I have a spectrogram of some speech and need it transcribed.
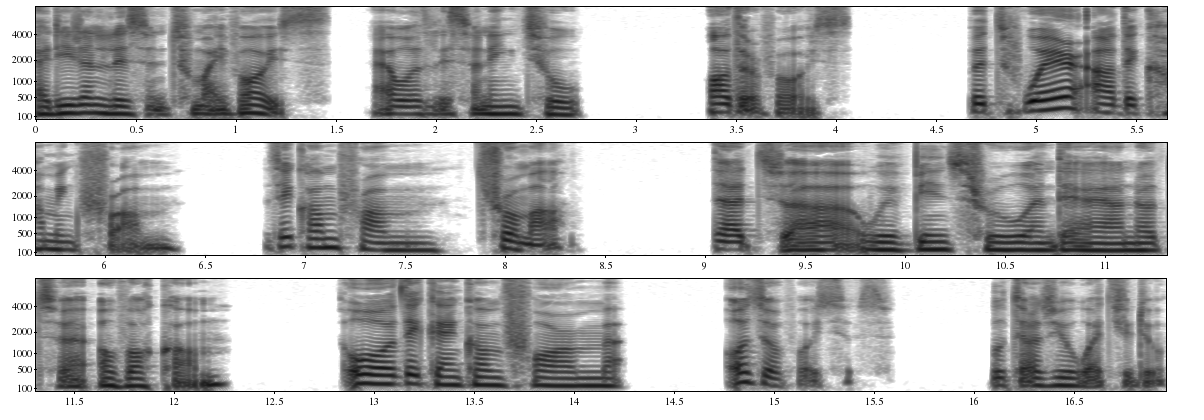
I didn't listen to my voice. I was listening to other voice. But where are they coming from? They come from trauma that uh, we've been through and they are not uh, overcome or they can come from other voices who tells you what you do.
